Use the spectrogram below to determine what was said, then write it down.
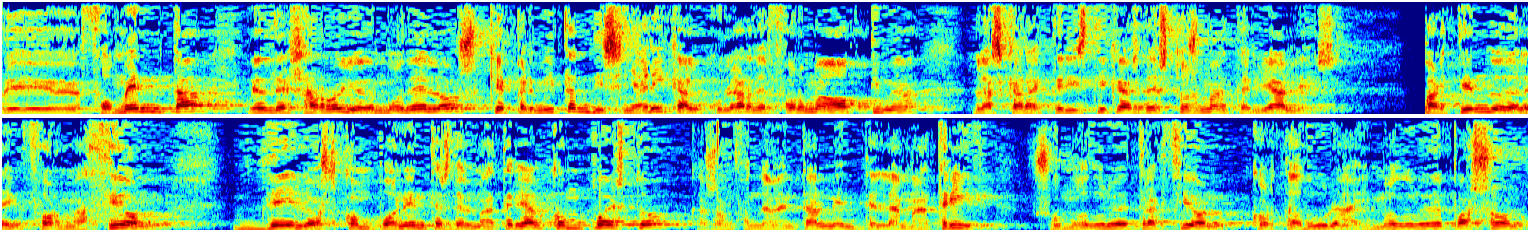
eh, fomenta el desarrollo de modelos que permitan diseñar y calcular de forma óptima las características de estos materiales, partiendo de la información de los componentes del material compuesto, que son fundamentalmente la matriz, su módulo de tracción, cortadura y módulo de Poisson,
